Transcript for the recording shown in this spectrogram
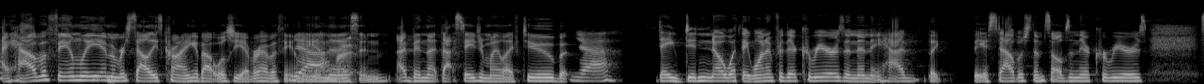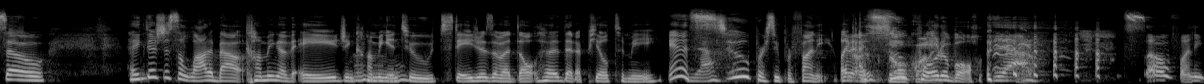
I have a family. I remember Sally's crying about will she ever have a family Yeah. in this? Right. And I've been at that stage in my life too. But Yeah. They didn't know what they wanted for their careers and then they had like they established themselves in their careers so i think there's just a lot about coming of age and coming Mhm. into stages of adulthood that appeal to me and it's Yeah. super super funny like It it's so, So funny. quotable Yeah. it's so funny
